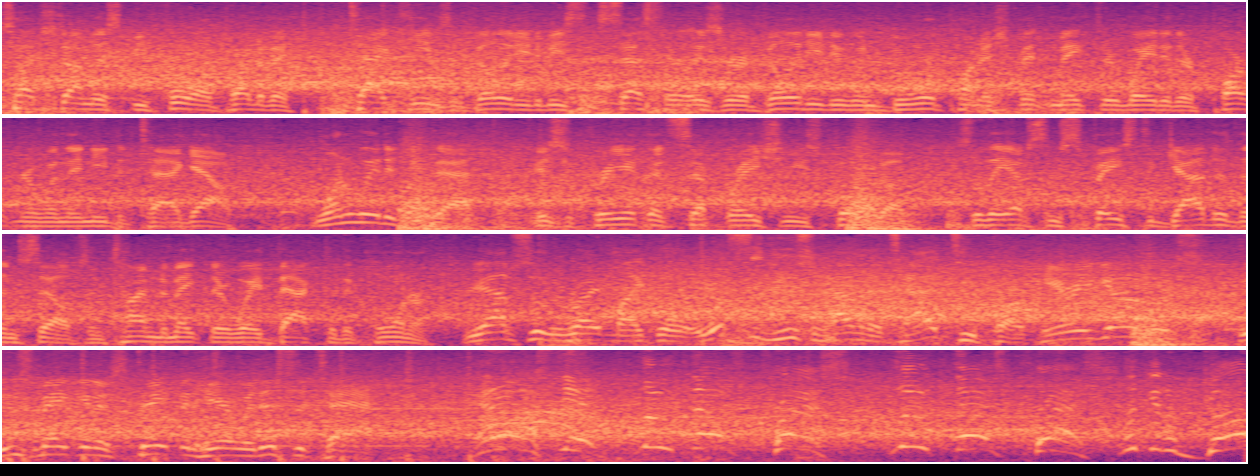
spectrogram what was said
Touched on this before. Part of a tag team's ability to be successful is their ability to endure punishment and make their way to their partner when they need to tag out. One way to do that is to create that separation you spoke of so they have some space to gather themselves and time to make their way back to the corner. You're absolutely right, Michael. What's the use of having a tag team partner? Here he goes. He's making a statement here with this attack. And Austin, Lou Thesz press, Lou Thesz press. Look at him go.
